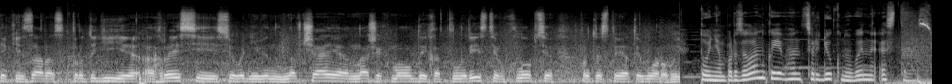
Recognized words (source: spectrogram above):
який зараз протидіє агресії. Сьогодні він навчає наших молодих артилерістів, хлопців протистояти ворогу. Тоня Борзеленко, Євген Сердюк, новини СТС.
